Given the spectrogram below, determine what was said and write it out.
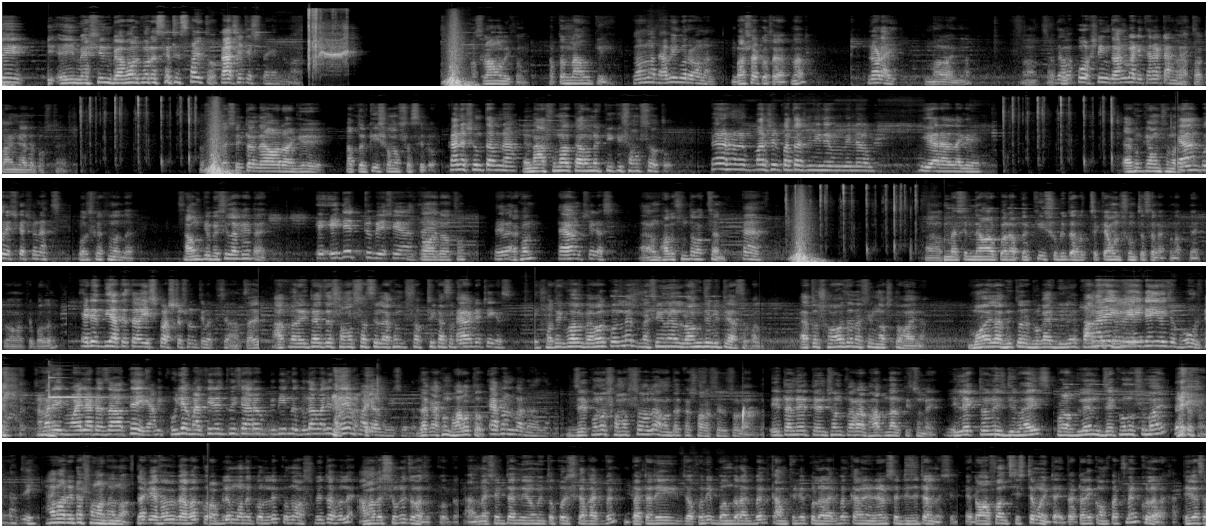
আপনি এই মেশিন ব্যবহার করে স্যাটিসফাই তো? কাজ স্যাটিসফাই আসসালামু আলাইকুম। আপনার নাম কি? মোহাম্মদ হাবিবুর রহমান। বাসা কোথায় আপনার? নড়াই। নারায়ণ না? আচ্ছা পোস্টিং ধনবাড়ি থানা টাঙ্গাই আচ্ছা টাঙ্গাইলে বসতে মেশিনটা নেওয়ার আগে আপনার কি সমস্যা ছিল? কানে শুনতাম না। না শোনার কারণে কি কি সমস্যা হতো? হ্যাঁ, মানুষের কথা শুনি না ইয়ারা লাগে। এখন কেমন শোনা? এমন পরিষ্কার শোনাচ্ছে। পরিষ্কার শোনা যায়। সাউন্ড কি বেশি লাগে এটা এইটা একটু বেশি আছে। দাও তো। এখন? এখন ঠিক আছে। এখন ভালো শুনতে পাচ্ছেন? হ্যাঁ। মেশিন নেওয়ার পর আপনার কি সুবিধা হচ্ছে? কেমন শুনতেছেন এখন আপনি একটু আমাকে বলেন? এটা দিয়াতে তো স্পষ্ট শুনতে পাচ্ছি। আচ্ছা আপনার এটাই যে সমস্যা ছিল এখন সব ঠিক আছে হ্যাঁ এটা ঠিক আছে। সঠিকভাবে ব্যবহার করলে মেশিনের লংজিভিটি আছে ভালো। এত সহজে মেশিন নষ্ট হয় না। ময়লা ভিতরে ঢুকাই দিলে এইটাই হয়েছে ভুল। আমার এই ময়লাটা যাওয়াতে আমি খুলে বালতিতে থুইছি আরও বিভিন্ন ধুলাবালি দিয়ে ময়লা হয়েছিল যাক এখন ভালো তো? এখন ভালো হলো যে কোনো সমস্যা হলে আমাদের কাছে সরাসরি চলে আসবে। এটা নিয়ে টেনশন করা ভাবনার কিছু নেই। ইলেকট্রনিক্স ডিভাইস প্রবলেম যে কোনো সময় হতে পারে। আবার এটা সমাধানও আছে। যাকে এভাবে ব্যবহার প্রবলেম মনে করলে কোনো অসুবিধা হলে আমাদের সঙ্গে যোগাযোগ করবেন। আর মেশিনটা নিয়মিত পরিষ্কার রাখবেন। ব্যাটারি যখনই বন্ধ রাখবেন কাম থেকে খুলে রাখবেন কারণ এটা হচ্ছে ডিজিটাল মেশিন এটা অফ অন সিস্টেম ওইটাই। ব্যাটারি কম্পার্টমেন্ট খুলে রাখা। ঠিক আছে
